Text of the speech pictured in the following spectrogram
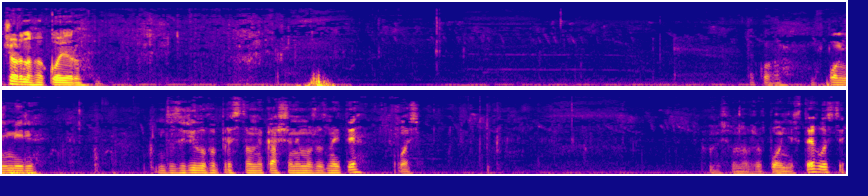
чорного кольору. Такого в повній мірі дозрілого представника ще не можу знайти. Ось. Ось воно вже в повній стиглості.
